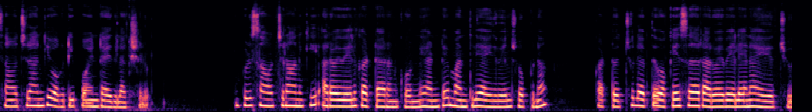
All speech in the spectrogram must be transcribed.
సంవత్సరానికి ఒకటి పాయింట్ ఐదు లక్షలు. ఇప్పుడు సంవత్సరానికి అరవై వేలు కట్టారనుకోండి అంటే మంత్లీ ఐదు వేలు చొప్పున కట్టొచ్చు లేకపోతే ఒకేసారి అరవై వేలైనా వేయొచ్చు.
